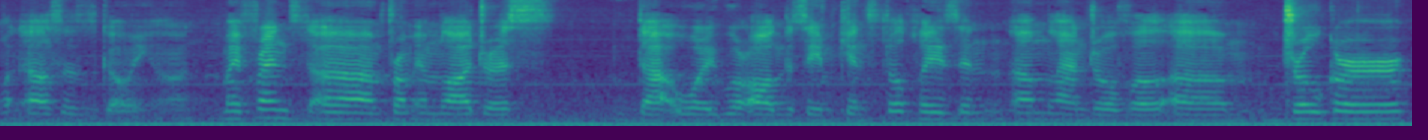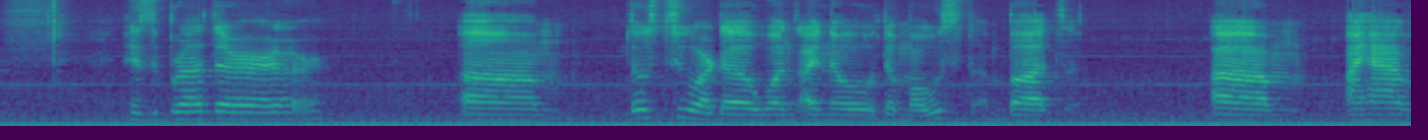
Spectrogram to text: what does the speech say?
What else is going on? My friends um, from Imladris that we were all in the same kin still plays in um, Landroval. Um, Droker, his brother, um, those two are the ones I know the most, but um, I have,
